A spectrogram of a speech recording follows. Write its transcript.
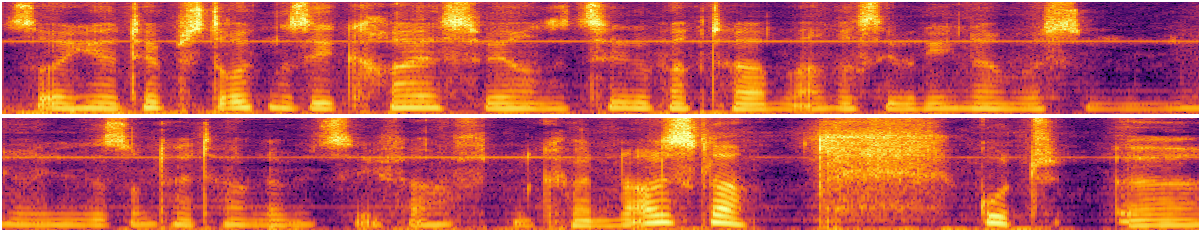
So, hier Tipps. Drücken Sie Kreis, während Sie Ziel gepackt haben. Aggressive Gegner müssen niedrige Gesundheit haben, damit sie verhaften können. Alles klar. Gut, äh...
